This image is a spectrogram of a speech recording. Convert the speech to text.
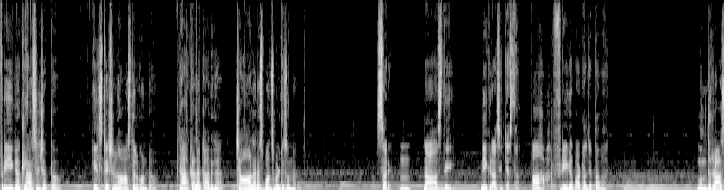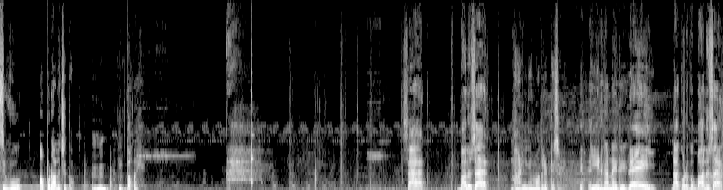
ఫ్రీగా క్లాసులు చెప్తావు. హిల్ స్టేషన్లో ఆస్తులు కొంటావు. నాకు అలా కాదుగా చాలా రెస్పాన్సిబిలిటీస్ ఉన్నాయి. సరే మ్. నా ఆస్తి నీకు రాసిచ్చేస్తాను ఆహా. ఫ్రీగా పాఠాలు చెప్తావా? ముందు రాసివ్వు అప్పుడు ఆలోచిద్దాం? బాబాయ్. Sir Balu sir. మళ్ళీ మొదలెట్టేశాడు. ఏంటి నాన్న ఇది? రేయ్ నా కొడుకు Balu sir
